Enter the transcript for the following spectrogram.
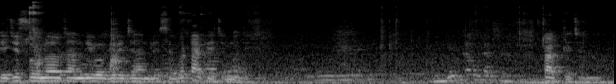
हे जे सोनं चांदी वगैरे जे आणले सगळं टाक याच्यामध्ये. टाक त्याच्यामध्ये.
